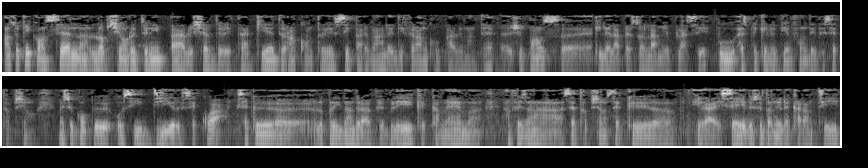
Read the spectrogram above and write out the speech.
En ce qui concerne l'option retenue par le chef de l'État, qui est de rencontrer séparément les différents groupes parlementaires, euh, je pense euh, qu'il est la personne la mieux placée pour expliquer le bien fondé de cette option. Mais ce qu'on peut aussi dire, c'est quoi? C'est que euh, le président de la République, quand même, en faisant cette option, c'est que il a essayé de se donner les garanties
